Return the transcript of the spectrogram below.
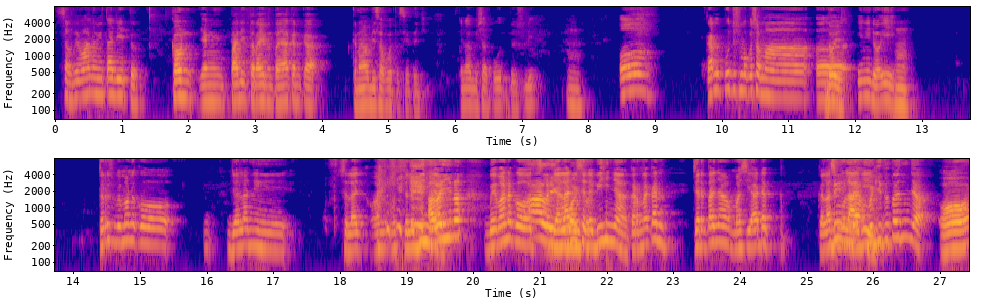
sampai mana nih tadi itu? kau yang tadi terakhir menanyakan kak kenapa bisa putus itu? Kenapa bisa putus di? Hmm. Oh, kan putus mau ke sama eh, Doi. ini doi. Hmm. Terus bagaimana kok jalani sel selebihnya? Bagaimana kok Alay, kau jalani bangsa. selebihnya? Karena kan ceritanya masih ada ke- kelasmu Dia lagi. begitu tuh oh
